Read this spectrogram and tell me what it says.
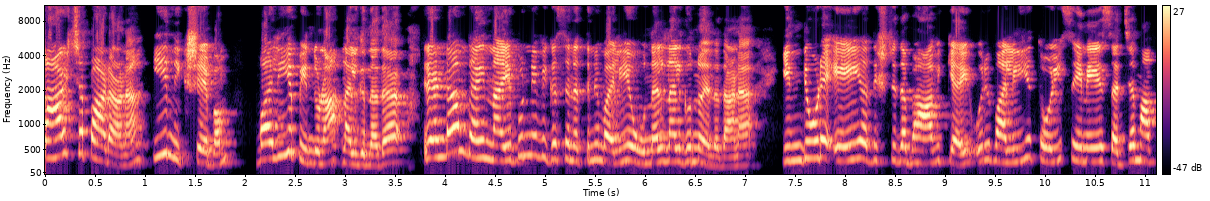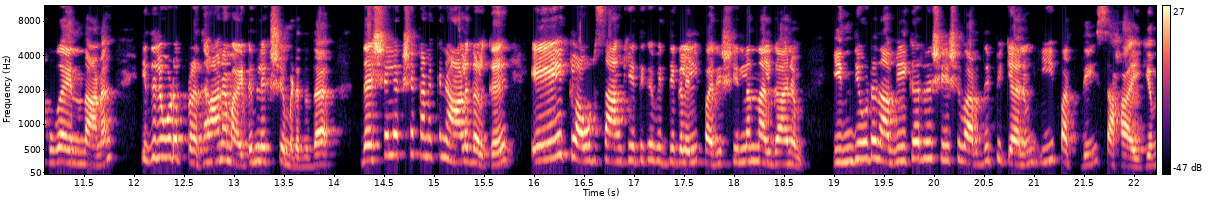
കാഴ്ചപ്പാടാണ് ഈ നിക്ഷേപം വലിയ പിന്തുണ നൽകുന്നത്. രണ്ടാമതായി നൈപുണ്യ വികസനത്തിന് വലിയ ഊന്നൽ നൽകുന്നു എന്നതാണ്. ഇന്ത്യയുടെ എ അധിഷ്ഠിത ഭാവിക്കായി ഒരു വലിയ തൊഴിൽ സേനയെ സജ്ജമാക്കുക എന്നതാണ് ഇതിലൂടെ പ്രധാനമായിട്ടും ലക്ഷ്യമിടുന്നത്. ദശലക്ഷക്കണക്കിന് ആളുകൾക്ക് എ ക്ലൗഡ് സാങ്കേതിക വിദ്യകളിൽ പരിശീലനം നൽകാനും ഇന്ത്യയുടെ നവീകരണ ശേഷി വർദ്ധിപ്പിക്കാനും ഈ പദ്ധതി സഹായിക്കും.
